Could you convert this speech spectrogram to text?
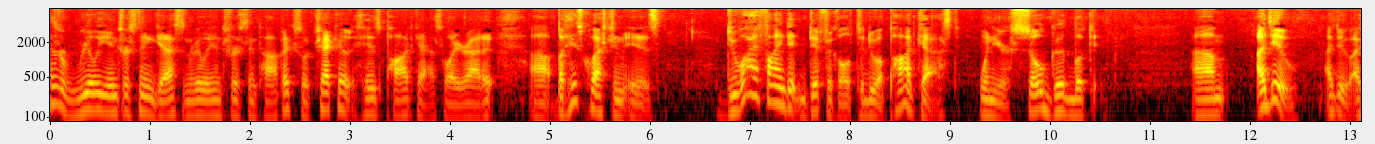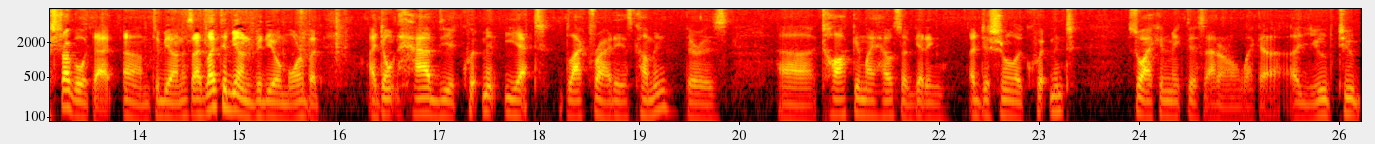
has a really interesting guest and really interesting topics, so check out his podcast while you're at it. Uh, but his question is Do I find it difficult to do a podcast when you're so good looking? Um, I do. I do. I struggle with that, um, to be honest. I'd like to be on video more, but I don't have the equipment yet. Black Friday is coming. There is uh, talk in my house of getting additional equipment so I can make this, I don't know, like a, a YouTube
